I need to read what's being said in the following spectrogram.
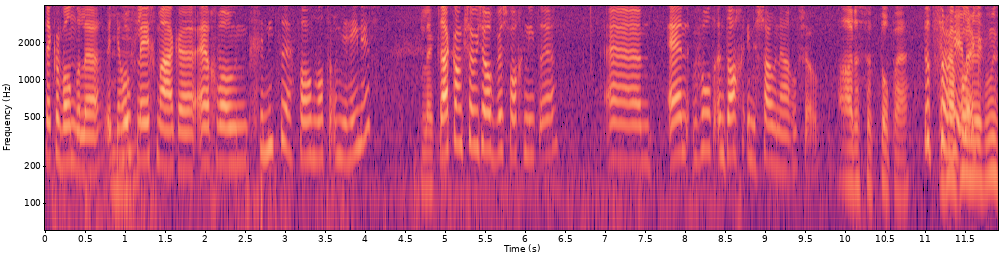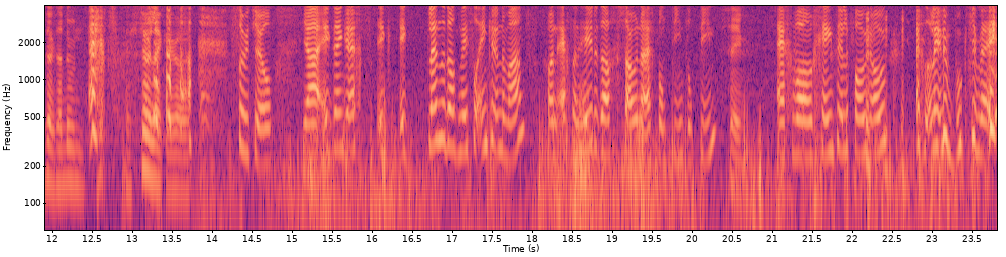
lekker wandelen, met je Mhm. hoofd leegmaken en gewoon genieten van wat er om je heen is. Lekker. Daar kan ik sowieso bewust van genieten. Ehm, en bijvoorbeeld een dag in de sauna of zo. Ah, dat is zo top hè. Dat is Ik zo ga volgende week woensdag dat doen. Echt, Dat is zo lekker gewoon. zo chill. Ja, ik denk echt, ik, ik plande dat meestal één keer in de maand. Gewoon echt een hele dag sauna, echt van 10 tot 10. Same. En gewoon geen telefoon ook. Echt alleen een boekje mee.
